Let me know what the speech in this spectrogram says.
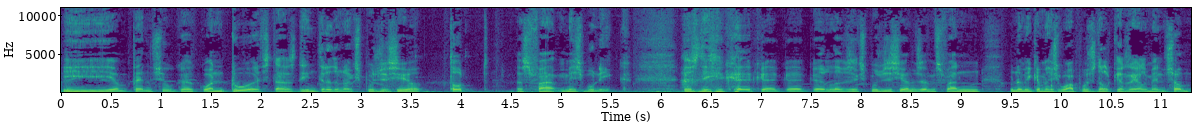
I em penso que quan tu estàs dintre d'una exposició, tot es fa més bonic. És dir, que, que, que, que les exposicions ens fan una mica més guapos del que realment som.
